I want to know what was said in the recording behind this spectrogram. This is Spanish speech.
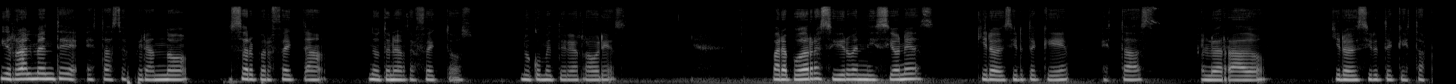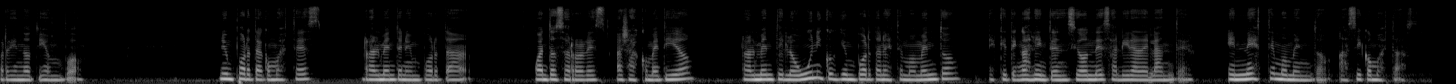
Si realmente estás esperando ser perfecta, no tener defectos, no cometer errores, para poder recibir bendiciones, quiero decirte que estás en lo errado. Quiero decirte que estás perdiendo tiempo. No importa cómo estés, realmente no importa cuántos errores hayas cometido. Realmente lo único que importa en este momento es que tengas la intención de salir adelante. En este momento, así como estás.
